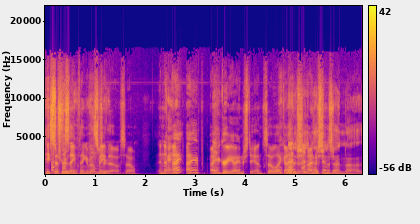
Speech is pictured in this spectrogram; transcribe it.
He says true, the same though. thing about It's me true. though. So. And Okay. I, I I Yeah. agree. I understand. So like I, What under, is she? I understand. she's this in, uh,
